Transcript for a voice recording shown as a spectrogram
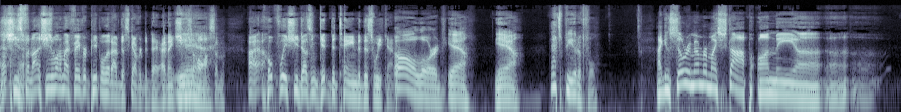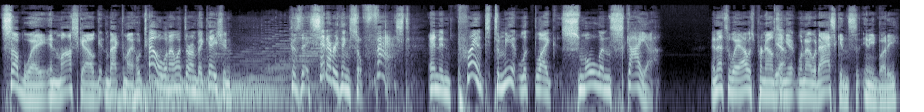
she's phenomenal. She's one of my favorite people that I've discovered today. I think she's Yeah. awesome. Uh, hopefully, she doesn't get detained this weekend. Oh Lord, yeah, yeah. That's beautiful. I can still remember my stop on the uh, uh, subway in Moscow, getting back to my hotel when I went there on vacation, because they said everything so fast. And in print, to me, it looked like Smolenskaya, and that's the way I was pronouncing Yeah. it when I would ask anybody,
